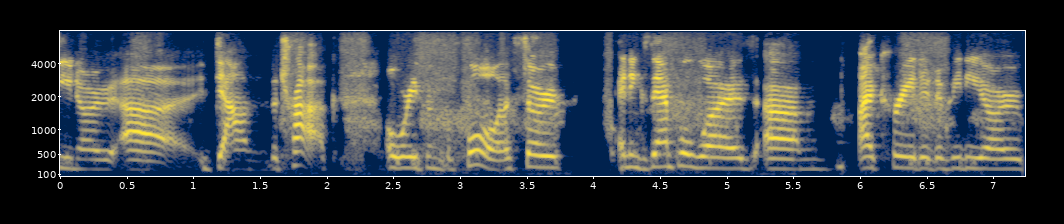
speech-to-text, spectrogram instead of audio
you know, uh, down the track or even before. So, an example was um, I created a video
